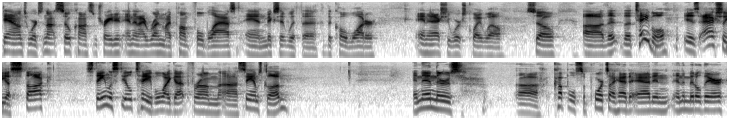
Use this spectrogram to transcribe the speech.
down to where it's not so concentrated and then I run my pump full blast and mix it with the, the cold water and it actually works quite well. So uh, the, the table is actually a stock stainless steel table I got from uh, Sam's Club. And then there's a couple supports I had to add in, in the middle there,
